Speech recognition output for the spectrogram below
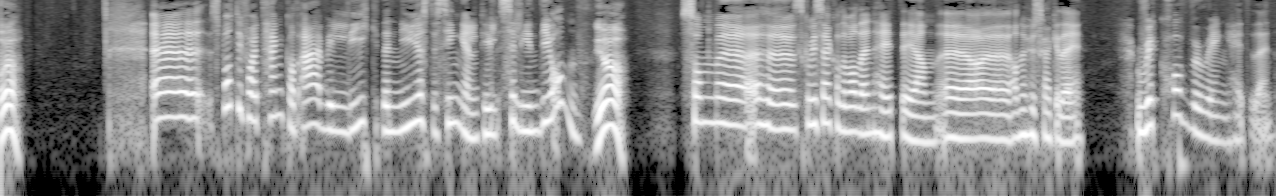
Å ja. Eh, Spotify tenker at jeg vil like den nyeste singelen til Céline Dion. Ja. Som eh, Skal vi se hva det var den heter igjen. Uh, Nå husker jeg ikke det. Recovering heter den.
